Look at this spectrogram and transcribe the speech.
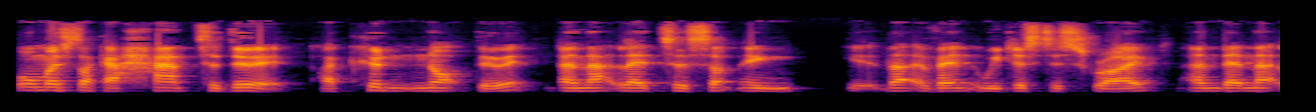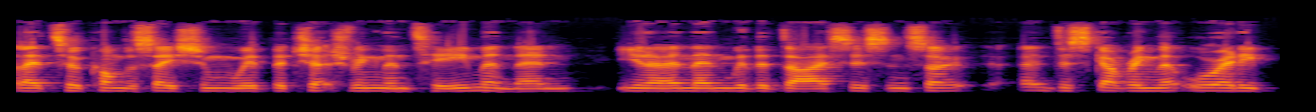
almost like I had to do it. I couldn't not do it. And that led to something that event that we just described and then that led to a conversation with the church of england team and then you know and then with the diocese and so uh, discovering that already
